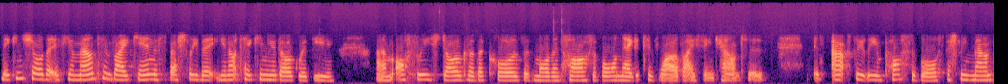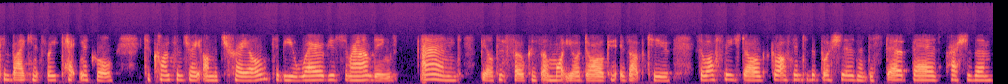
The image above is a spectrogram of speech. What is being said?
Making sure that if you're mountain biking, especially that you're not taking your dog with you. Um, off leash dogs are the cause of more than half of all negative wildlife encounters it's absolutely impossible, especially mountain biking, it's very technical, to concentrate on the trail, to be aware of your surroundings, and be able to focus on what your dog is up to. So off leash dogs go off into the bushes and disturb bears, pressure them.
